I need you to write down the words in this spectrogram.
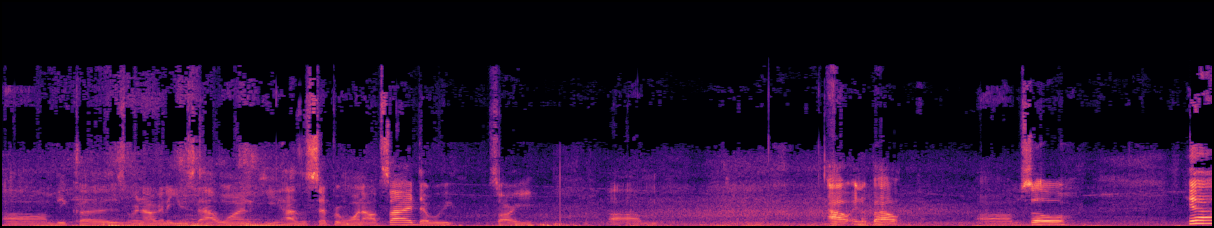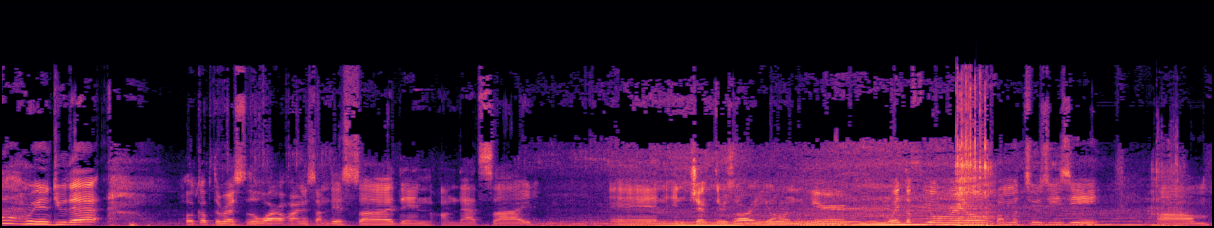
um, because we're not going to use that one. He has a separate one outside that we, sorry, um, out and about. Um, so, yeah, we're to do that. Hook up the rest of the wire harness on this side then on that side. And injectors already on here with the fuel rail from the 2ZZ um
